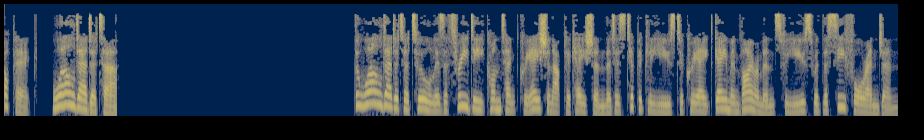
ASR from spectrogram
Topic: World Editor. The World Editor tool is a 3D content creation application that is typically used to create game environments for use with the C4 engine.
